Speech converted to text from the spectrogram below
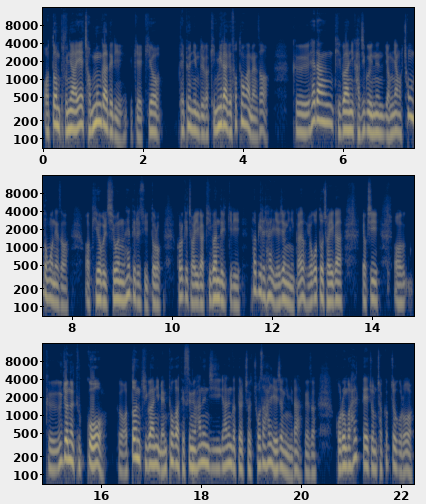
어떤 분야의 전문가들이 이렇게 기업 대표님들과 긴밀하게 소통하면서 그 해당 기관이 가지고 있는 역량을 총동원해서 어 기업을 지원해 드릴 수 있도록 그렇게 저희가 기관들끼리 협의를 할 예정이니까요. 요것도 저희가 역시 어 그 의견을 듣고 그 어떤 기관이 멘토가 됐으면 하는지 하는 것들을 조 조사할 예정입니다. 그래서 고런 걸 할 때 좀 적극적으로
